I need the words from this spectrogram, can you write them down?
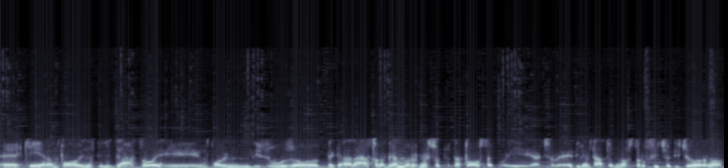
eh, che era un po' inutilizzato e un po' in disuso, degradato, l'abbiamo rimesso tutto a posto e poi è diventato il nostro ufficio di giorno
